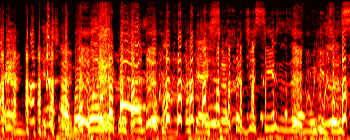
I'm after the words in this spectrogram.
condition. Okay, so it just seems as if we just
